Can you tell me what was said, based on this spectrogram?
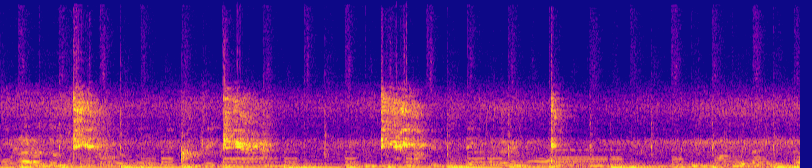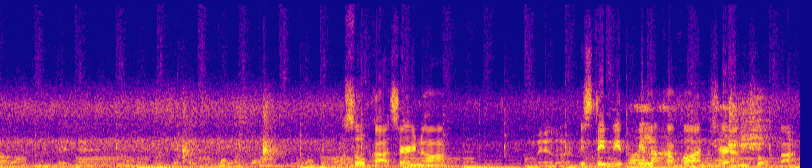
Pula ra mo. Lipstick. Lipstick pa rin yung Suka, sir, no? Meron. Estimate pila ka kuhan, sir, ang suka.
